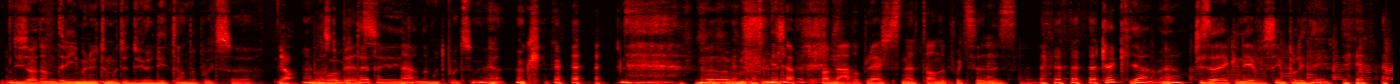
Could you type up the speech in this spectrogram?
Ja, die zou dan drie minuten moeten duren, die tandenpoets. Uh, ja, dat is toch de tijd dat je die ja. tanden moet poetsen. Ja, oké. Okay. um, ja. Van navelpluisjes naar tandenpoetsen. Dus. Kijk, ja, ja, het is eigenlijk een even simpel idee.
